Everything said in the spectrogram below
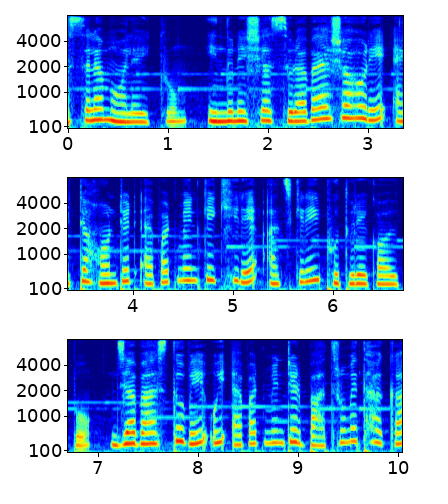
আসসালামু আলাইকুম। ইন্দোনেশিয়ার সুরাবায়া শহরে একটা হন্টেড অ্যাপার্টমেন্টকে ঘিরে আজকের এই ফুতুরে গল্প, যা বাস্তবে ওই অ্যাপার্টমেন্টের বাথরুমে থাকা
